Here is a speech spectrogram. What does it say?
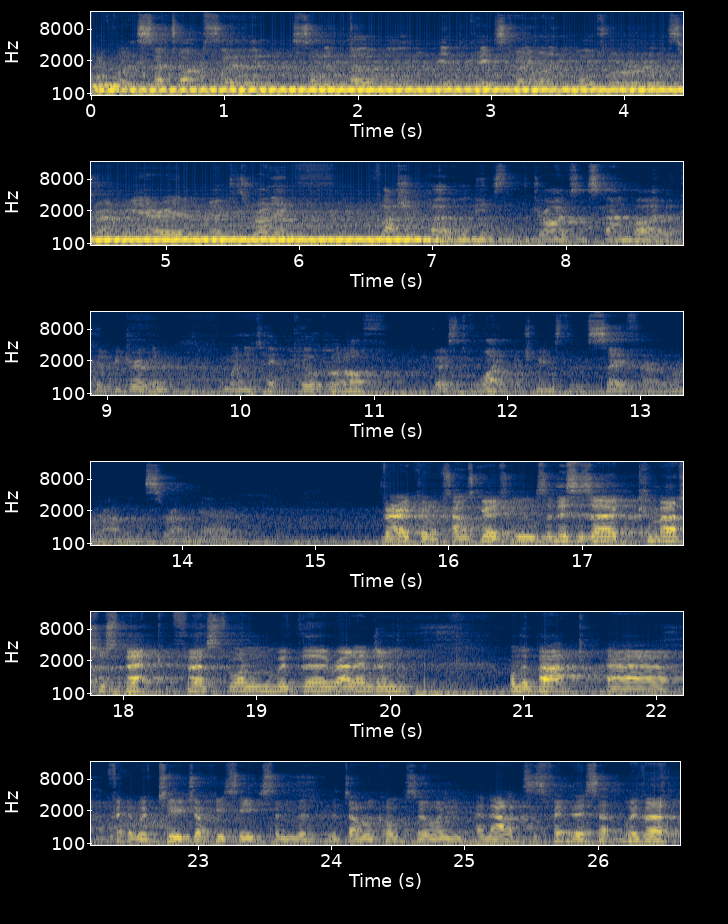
We've got it set up so that solid purple indicates if anyone in the water or in the surrounding area that the motor's running. Flashing purple means that the drive's in standby but could be driven. And when you take the kill cord off, it goes to white, which means that it's safe for everyone around in the surrounding area. Very cool, sounds good. And so this is a commercial spec, first one with the Rad engine on the back, uh, fitted with two jockey seats and the, the double console, and, and, Alex has fitted this up with a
